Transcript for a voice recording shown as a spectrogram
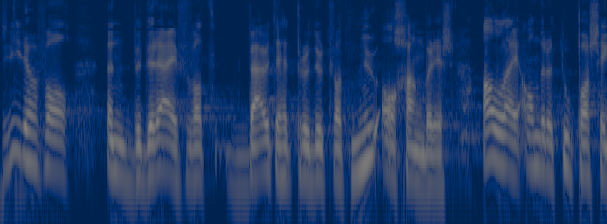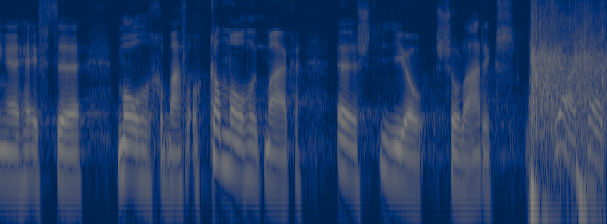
in ieder geval een bedrijf wat buiten het product wat nu al gangbaar is, allerlei andere toepassingen heeft eh, mogelijk gemaakt, of kan mogelijk maken. Eh, Studio Solarix. Ja, kijk.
